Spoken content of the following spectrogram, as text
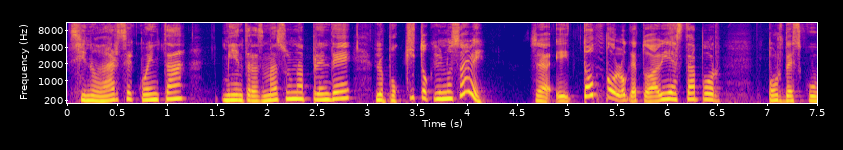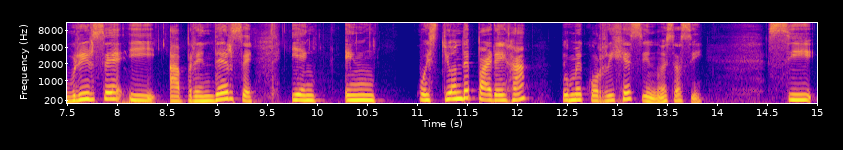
sino darse cuenta, mientras más uno aprende, lo poquito que uno sabe. O sea, y todo lo que todavía está por, por descubrirse y aprenderse. Y en, en cuestión de pareja, tú me corriges si no es así. Si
